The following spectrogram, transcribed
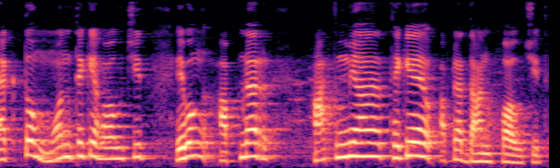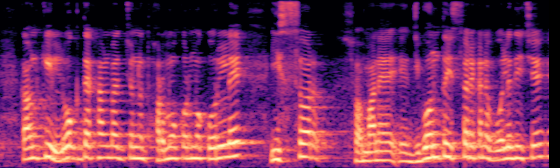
একদম মন থেকে হওয়া উচিত এবং আপনার আত্মীয়া থেকে আপনার দান হওয়া উচিত। কারণ কি, লোক দেখানোর জন্য ধর্মকর্ম করলে ঈশ্বর মানে জীবন্ত ঈশ্বর এখানে বলে দিচ্ছে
